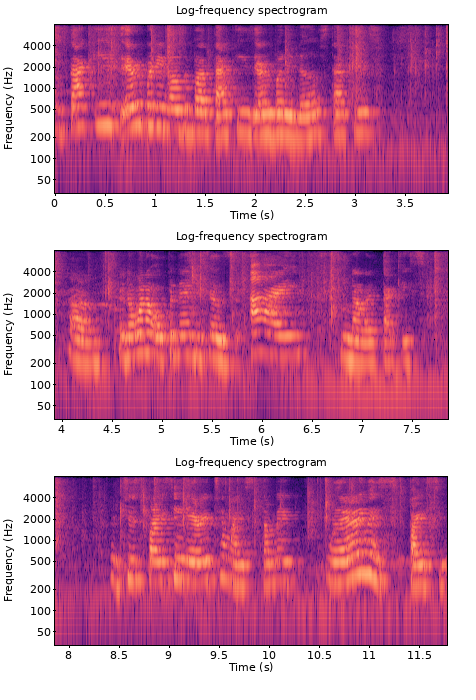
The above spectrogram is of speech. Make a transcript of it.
some Takis. Everybody knows about Takis. Everybody loves Takis. Um, I don't want to open them because I do not like Takis. They're too spicy. They irritate my stomach. Well, they're not even spicy.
